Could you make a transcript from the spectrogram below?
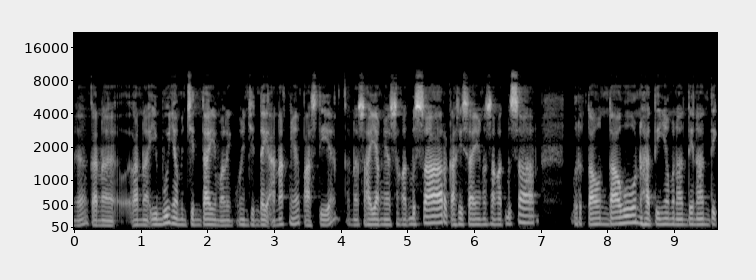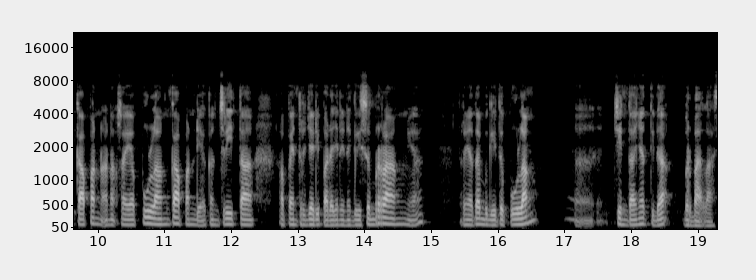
ya karena karena ibunya mencintai maling mencintai anaknya pasti ya. Karena sayangnya sangat besar kasih sayang sangat besar. Bertahun-tahun hatinya menanti-nanti kapan anak saya pulang kapan dia akan cerita apa yang terjadi padanya di negeri seberang ya. Ternyata begitu pulang eh, cintanya tidak berbalas.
